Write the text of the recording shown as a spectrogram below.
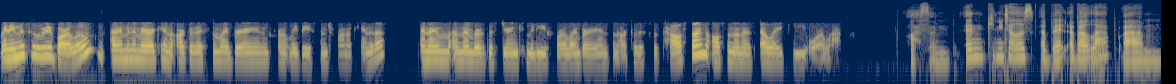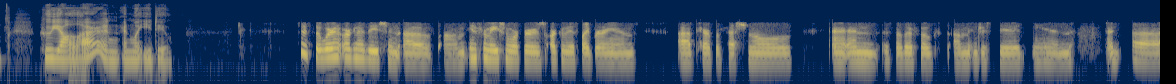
My name is Hilary Barlow. I'm an American archivist and librarian currently based in Toronto, Canada, and I'm a member of the steering committee for Librarians and Archivists with Palestine, also known as LAP or LAP. Awesome. And can you tell us a bit about LAP, um, who y'all are, and, and what you do? Sure. So we're an organization of um, information workers, archivists, librarians, uh, paraprofessionals, and, and other folks um, interested in uh,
